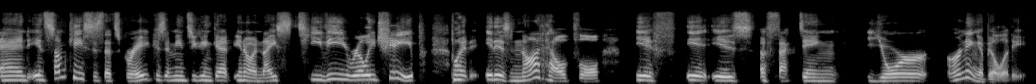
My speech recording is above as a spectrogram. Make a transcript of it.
And in some cases, that's great because it means you can get, you know, a nice TV really cheap, but it is not helpful if it is affecting your earning ability.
